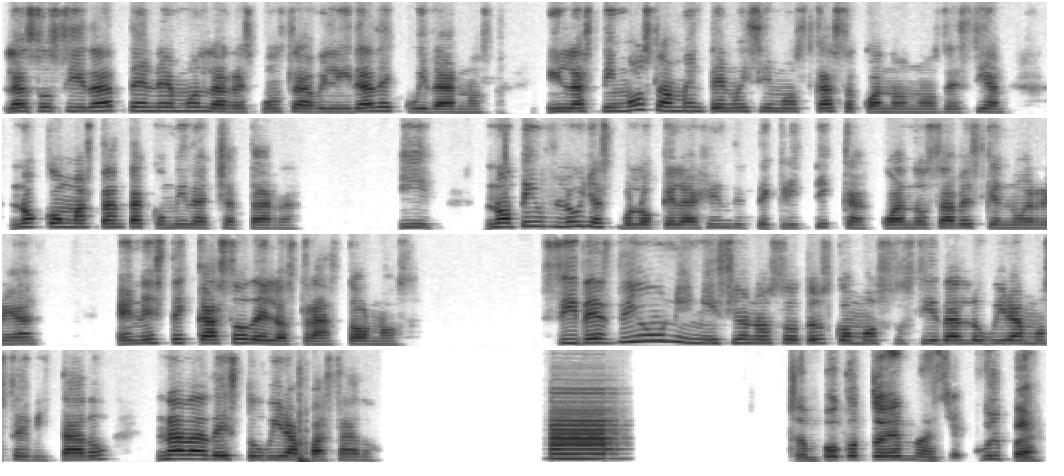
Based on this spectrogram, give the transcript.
La sociedad tenemos la responsabilidad de cuidarnos y lastimosamente no hicimos caso cuando nos decían no comas tanta comida chatarra y no te influyas por lo que la gente te critica cuando sabes que no es real. En este caso de los trastornos. Si desde un inicio nosotros como sociedad lo hubiéramos evitado, nada de esto hubiera pasado. Tampoco todo es nuestra culpa,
